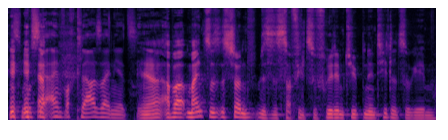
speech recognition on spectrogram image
Das muss ja einfach klar sein jetzt. ja, aber meinst du, es ist schon, es ist doch viel zu früh, dem Typen den Titel zu geben?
